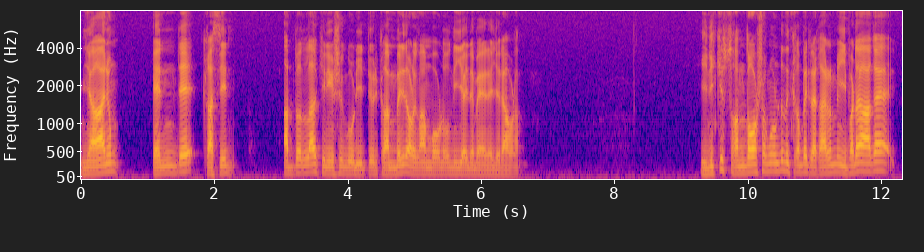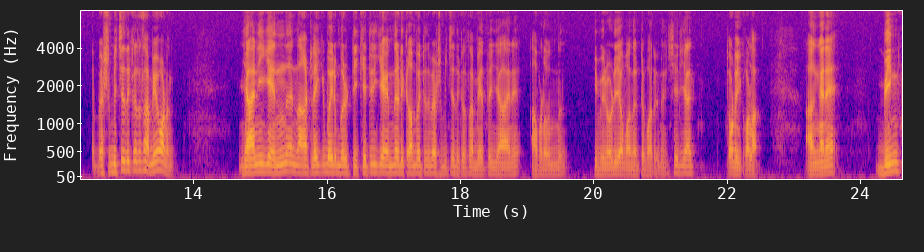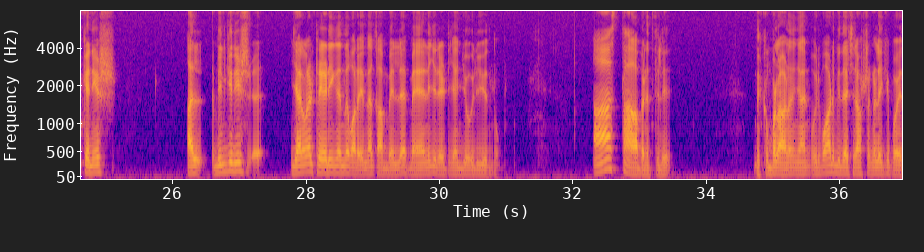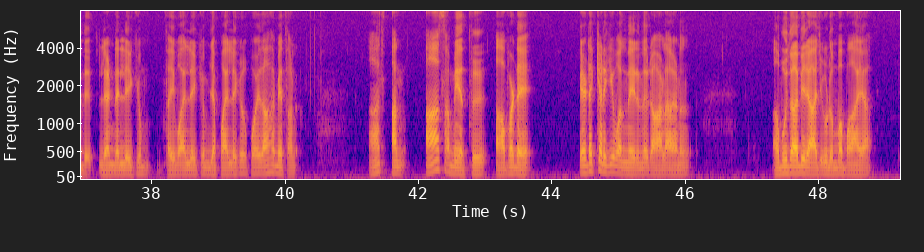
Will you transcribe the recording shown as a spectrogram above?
ഞാനും എന്റെ കസിൻ അബ്ദുള്ള കിനീഷും കൂടിയിട്ട് ഒരു കമ്പനി തുടങ്ങാൻ പോകണു നീ അതിന്റെ മാനേജരാവണം എനിക്ക് സന്തോഷം കൊണ്ട് നിൽക്കാൻ പറ്റില്ല. കാരണം ഇവിടെ ആകെ വിഷമിച്ച് നിൽക്കുന്ന സമയമാണ്. ഞാൻ ഈ എന്ന് നാട്ടിലേക്ക് വരുമ്പോൾ ഒരു ടിക്കറ്റ് എനിക്ക് എന്ന് എടുക്കാൻ പറ്റുന്ന വിഷമിച്ച് നിൽക്കുന്ന സമയത്ത് ഞാൻ അവിടെ നിന്ന് ഇവനോട് ഞാൻ വന്നിട്ട് പറയുന്നത് ശരി ഞാൻ തുടങ്ങിക്കോളാം. അങ്ങനെ ബിൻ കനീഷ് അൽ ബിൻ ഗിരീഷ് ജനറൽ ട്രേഡിംഗ് എന്ന് പറയുന്ന കമ്പനിയിലെ മാനേജറായിട്ട് ഞാൻ ജോലി ചെയ്യുന്നു. ആ സ്ഥാപനത്തിൽ നിൽക്കുമ്പോഴാണ് ഞാൻ ഒരുപാട് വിദേശ രാഷ്ട്രങ്ങളിലേക്ക് പോയത്. ലണ്ടനിലേക്കും തൈവാനിലേക്കും ജപ്പാനിലേക്കും പോയത് ആ സമയത്താണ്. ആ ആ സമയത്ത് അവിടെ ഇടയ്ക്കിടയ്ക്ക് വന്നിരുന്ന ഒരാളാണ് Abu Dhabi രാജകുടുംബമായ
